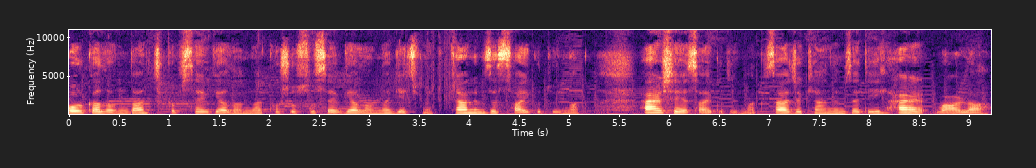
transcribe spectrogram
Korku alanından çıkıp sevgi alanına, koşulsuz sevgi alanına geçmek. Kendimize saygı duymak. Her şeye saygı duymak. Sadece kendimize değil her varlığa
